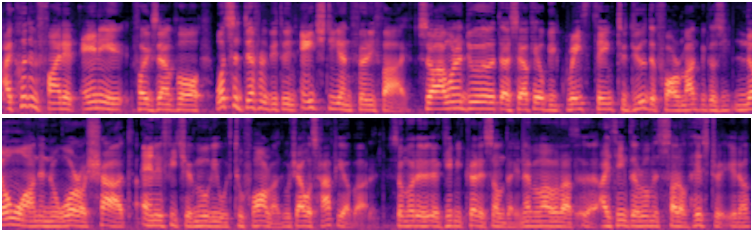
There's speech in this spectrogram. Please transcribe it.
I couldn't find it any, for example, what's the difference between HD and 35? So I want to do it, I say, okay, it'll be a great thing to do the format because no one in the world shot any feature movie with two formats, which I was happy about it. Somebody uh, give me credit someday. Never mind about uh, I think the room is sort of history, you know?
